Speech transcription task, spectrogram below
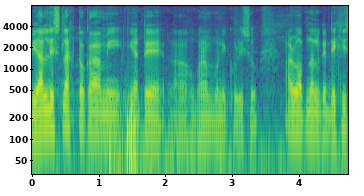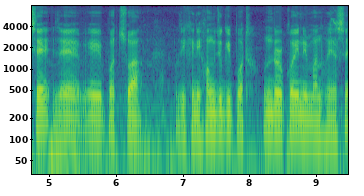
বিয়াল্লিছ লাখ টকা আমি ইয়াতে শুভাৰম্ভণি কৰিছোঁ। আৰু আপোনালোকে দেখিছে যে এই পথছোৱা যিখিনি সংযোগী পথ সুন্দৰকৈ নিৰ্মাণ হৈ আছে।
